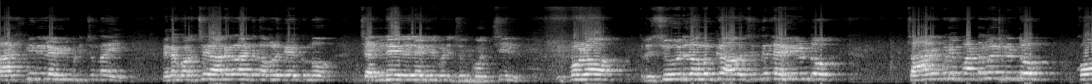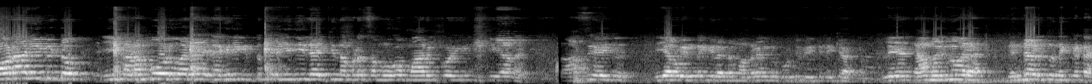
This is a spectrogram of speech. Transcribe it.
കാശ്മീരിൽ ലഹരി പിടിച്ചു എന്നായി പിന്നെ കുറച്ച് കാലങ്ങളായിട്ട് നമ്മൾ കേൾക്കുന്നു ചെന്നൈയിൽ ലഹരി പിടിച്ചു കൊച്ചിയിൽ. ഇപ്പോഴോ തൃശ്ശൂർ നമുക്ക് ആവശ്യത്തിന് ലഹരി കിട്ടും ചാലക്കുടി പട്ടണം കിട്ടും. കോടാലി കിട്ടും. ഈ കടമ്പോട് വരെ ലഹരി കിട്ടുന്ന രീതിയിലേക്ക് നമ്മുടെ സമൂഹം മാറിപ്പോയിരിക്കുകയാണ്. ക്ലാസ് കഴിഞ്ഞ് നീ അവിടെ ഉണ്ടെങ്കിൽ എന്റെ മകനെ ഒന്ന് കൂട്ടി വീട്ടിലേക്ക് ആക്കണം. അല്ലെങ്കിൽ ഞാൻ വരുന്നവരെ നിന്റെ അടുത്ത് നിൽക്കട്ടെ.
